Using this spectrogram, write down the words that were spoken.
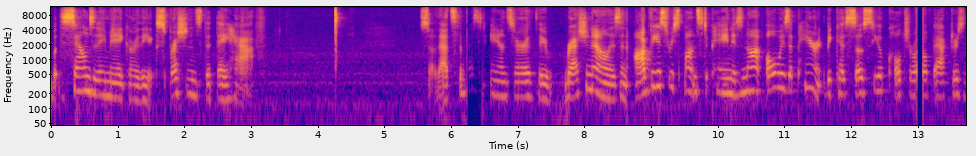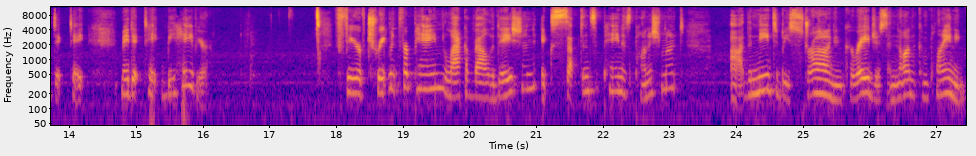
but the sounds they make are the expressions that they have. So that's the best answer. The rationale is an obvious response to pain is not always apparent because sociocultural factors dictate may dictate behavior. Fear of treatment for pain, lack of validation, acceptance of pain as punishment, uh, the need to be strong and courageous and non-complaining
